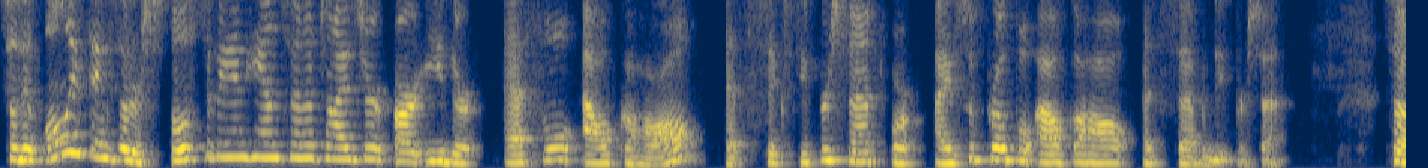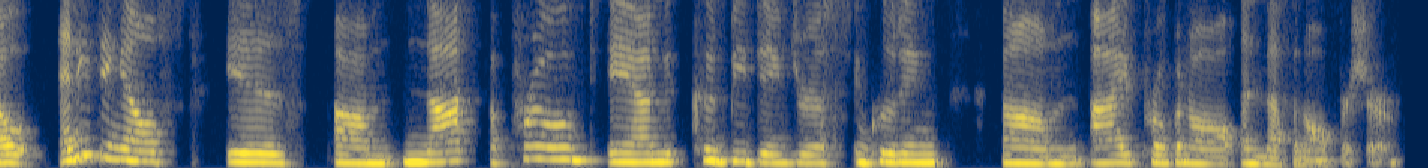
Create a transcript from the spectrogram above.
So the only things that are supposed to be in hand sanitizer are either ethyl alcohol at 60% or isopropyl alcohol at 70%. So anything else is um, not approved and could be dangerous, including um, ipropanol and methanol for sure.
